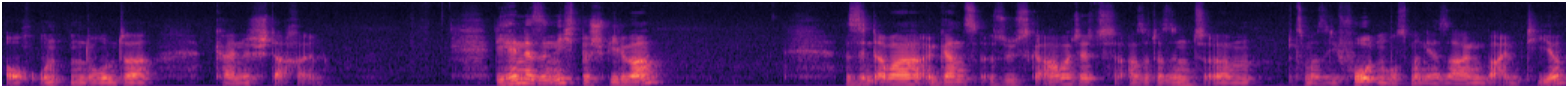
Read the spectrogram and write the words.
auch unten drunter keine Stacheln. Die Hände sind nicht bespielbar, sind aber ganz süß gearbeitet. Also da sind, ähm, beziehungsweise die Pfoten muss man ja sagen, bei einem Tier.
